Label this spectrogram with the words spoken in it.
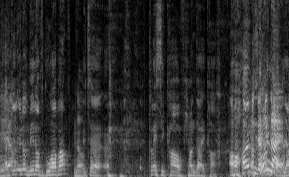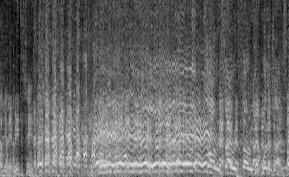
Yeah. You know the meaning of guabang? No. It's a. classic car of Hyundai car. Hyundai. Okay, we need to change that. Sorry, sorry, sorry. I apologize. we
